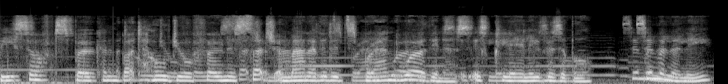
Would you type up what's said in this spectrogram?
be soft-spoken but hold your phone in such a manner that its brand worthiness is clearly visible. Similarly,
